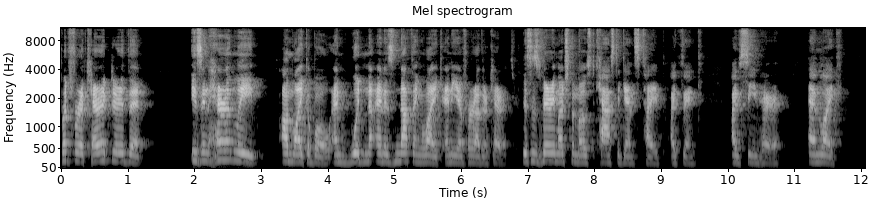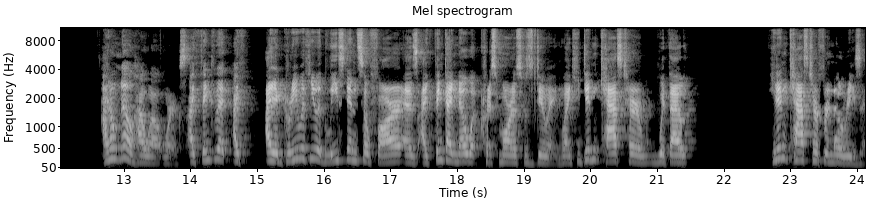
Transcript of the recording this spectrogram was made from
but for a character that is inherently unlikable and would not, and is nothing like any of her other characters. This is very much the most cast against type I think I've seen her, and like I don't know how well it works. I think that I I agree with you at least insofar as I think I know what Chris Morris was doing. Like he didn't cast her without he didn't cast her for no reason.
